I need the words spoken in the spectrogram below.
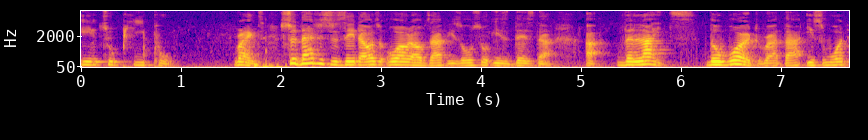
into people. Right. So that is to say that what I observe is also is this that uh, the lights, the word rather, is what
